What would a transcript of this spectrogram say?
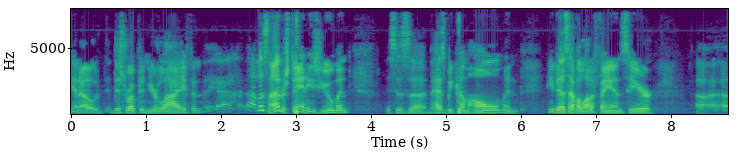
you know disrupting your life. And uh, listen, I understand he's human. This is uh, has become home, and he does have a lot of fans here. Uh,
